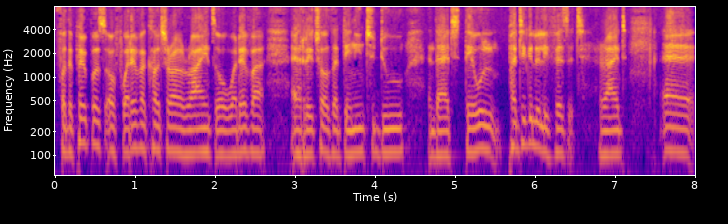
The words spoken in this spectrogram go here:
for the purpose of whatever cultural rites or whatever uh, rituals that they need to do that they will particularly visit, right? Uh,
